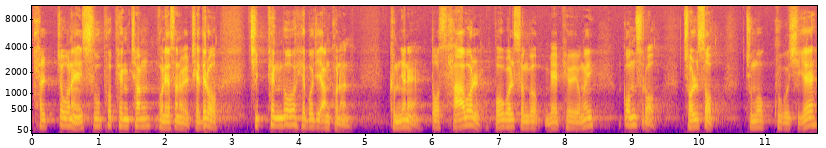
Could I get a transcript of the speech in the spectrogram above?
558조 원의 수포 팽창 본예산을 제대로 집행도 해보지 않고는 금년에 또 4월 보궐선거 매표용의 꼼수로 졸속 주목구구식의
